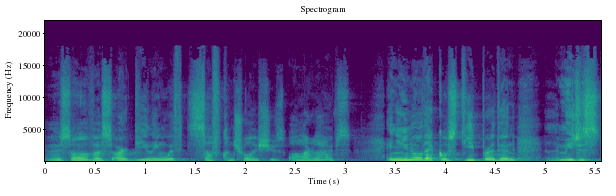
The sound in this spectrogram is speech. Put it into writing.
And some of us are dealing with self-control issues all our lives. And you know that goes deeper than let me just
